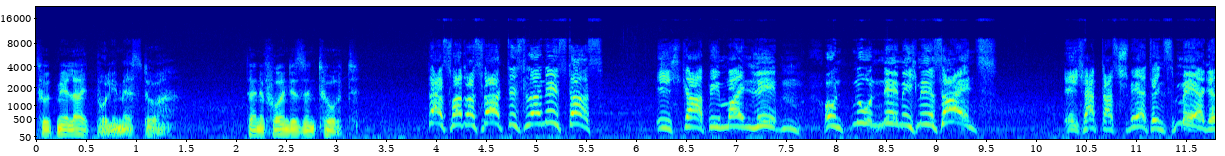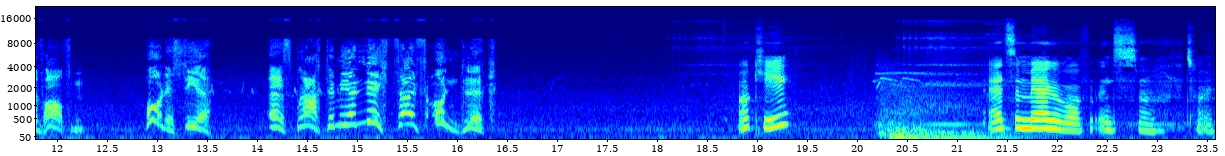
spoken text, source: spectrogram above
Tut mir leid, Polymestor. Deine Freunde sind tot. Das war das Werk des Lannisters! Ich gab ihm mein Leben und nun nehme ich mir seins. Ich habe das Schwert ins Meer geworfen. Hol es dir. Es brachte mir nichts als Unglück. Okay. Er hat es im Meer geworfen. Ins. Oh, toll.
